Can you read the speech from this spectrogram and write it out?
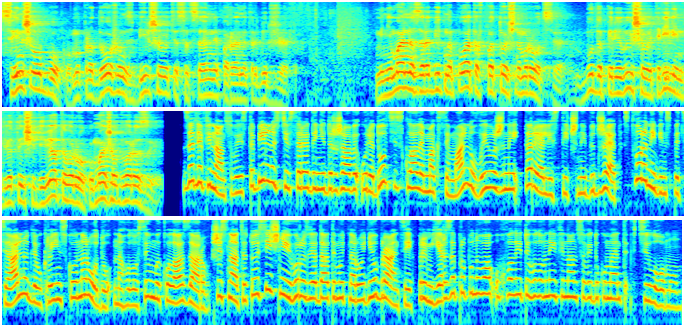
З іншого боку, ми продовжуємо збільшувати соціальні параметри бюджету. Мінімальна заробітна плата в поточному році буде перевищувати рівень 2009 року майже в два рази. Задля фінансової стабільності всередині держави урядовці склали максимально виважений та реалістичний бюджет. Створений він спеціально для українського народу, наголосив Микола Азаров. 16 січня його розглядатимуть народні обранці. Прем'єр запропонував ухвалити головний фінансовий документ в цілому.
